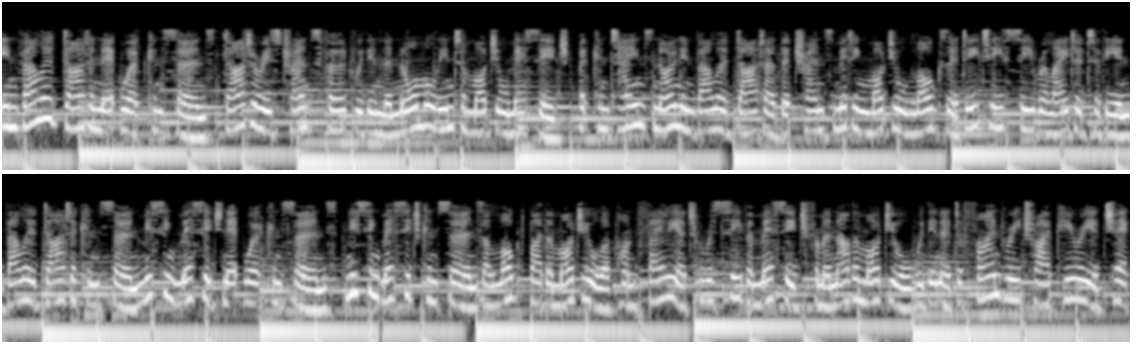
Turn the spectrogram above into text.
Invalid data network concerns, data is transferred within the normal inter-module message, but contains known invalid data that transmitting module logs a DTC related to the invalid data concern. Missing message network concerns. Missing message concerns are logged by the module upon failure to receive a message from another module within a defined retry period check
